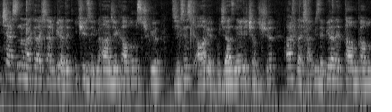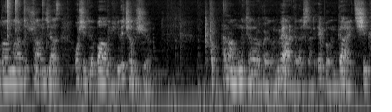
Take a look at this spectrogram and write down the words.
İçerisinden arkadaşlar bir adet 220 AC kablomuz çıkıyor. Diyeceksiniz ki abi bu cihaz neyle çalışıyor? Arkadaşlar bizde bir adet daha bu kablodan vardı. Şu an cihaz o şekilde bağlı bir şekilde çalışıyor. Hemen bunu kenara koyalım. Ve arkadaşlar Apple'ın gayet şık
